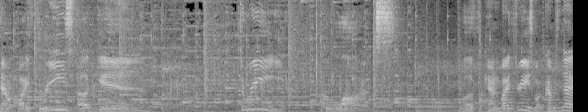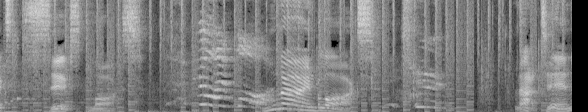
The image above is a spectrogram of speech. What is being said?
Count by threes again. Three blocks. Well, if we're counting by threes, what comes next? Six blocks. Nine more. Nine blocks. Not ten.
